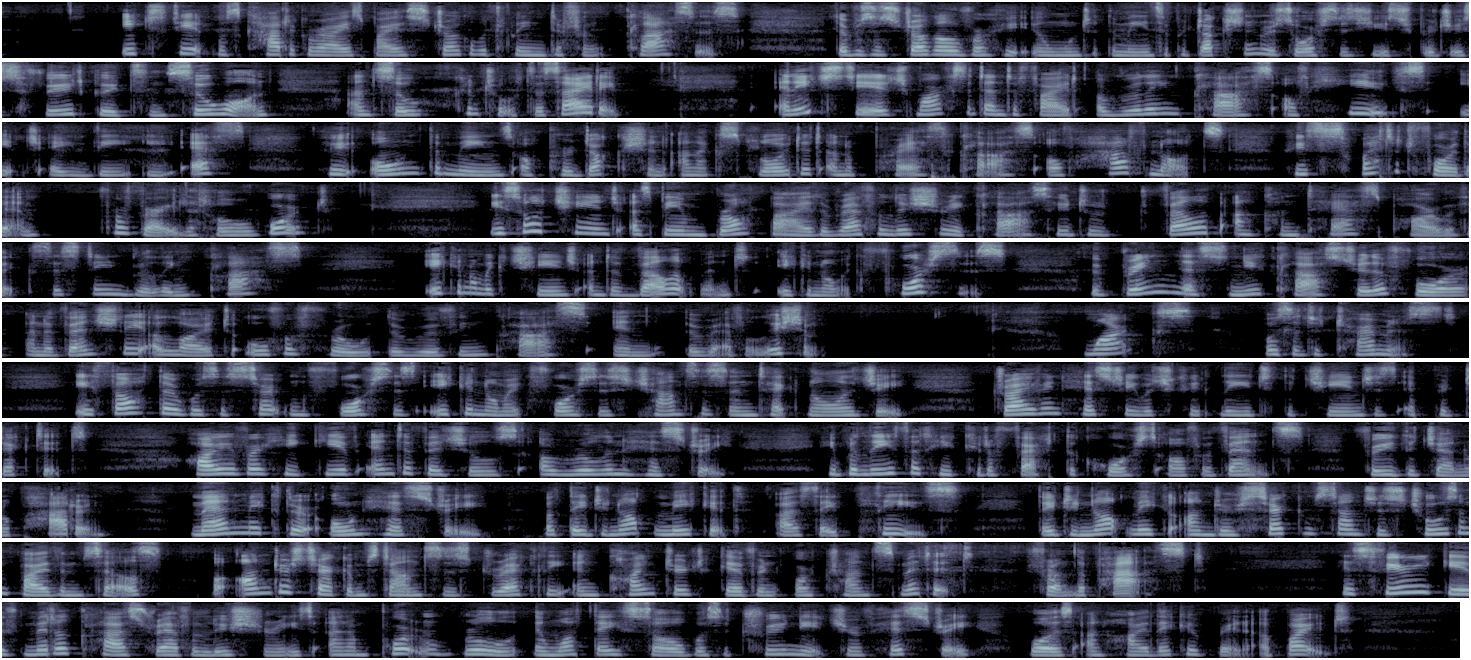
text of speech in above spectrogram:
Each state was categorized by a struggle between different classes. There was a struggle over who owned the means of production, resources used to produce food, goods, and so on, and so controlled society. In each stage, Marx identified a ruling class of Haves, H A V E S, who owned the means of production and exploited an oppressed class of have nots who sweated for them for very little reward. He saw change as being brought by the revolutionary class who develop and contest power with existing ruling class. Economic change and development, economic forces, would bring this new class to the fore and eventually allow it to overthrow the ruling class in the revolution. Marx was a determinist. He thought there was a certain forces, economic forces, chances and technology driving history which could lead to the changes it predicted. However, he gave individuals a role in history. He believed that he could affect the course of events through the general pattern. Men make their own history, but they do not make it as they please. They do not make it under circumstances chosen by themselves, but under circumstances directly encountered, given, or transmitted from the past. His theory gave middle class revolutionaries an important role in what they saw was the true nature of history was and how they could bring it about.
